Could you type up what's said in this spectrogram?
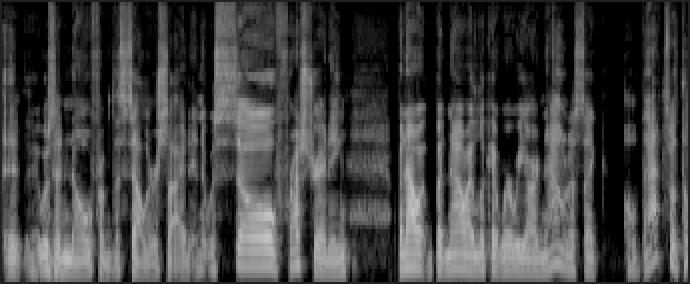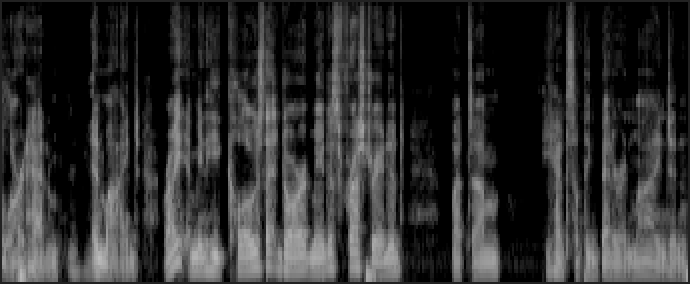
it, it was a no from the seller side, and it was so frustrating. But now, but now I look at where we are now, and it's like, oh, that's what the Lord had in- Mhm. mind, right? I mean, He closed that door. It made us frustrated, but um, He had something better in mind, and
